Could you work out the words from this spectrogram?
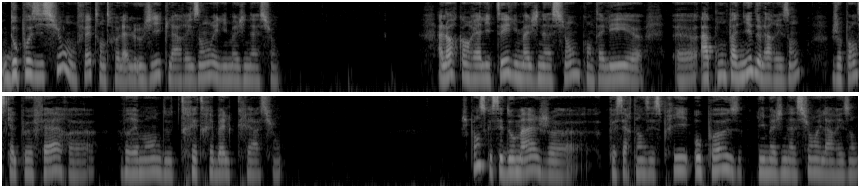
d'opposition en fait entre la logique, la raison et l'imagination. Alors qu'en réalité, l'imagination, quand elle est euh, euh, accompagnée de la raison, je pense qu'elle peut faire euh, vraiment de très très belles créations. Je pense que c'est dommage que certains esprits opposent l'imagination et la raison.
